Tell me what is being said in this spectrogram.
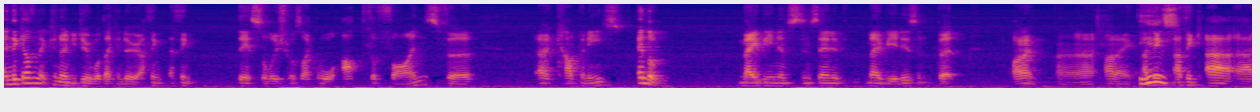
and the government can only do what they can do. I think I think their solution was like, well, up the fines for uh, companies. And look, maybe an incentive, maybe it isn't, but I don't. Uh, I don't. I think, I think uh, uh,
